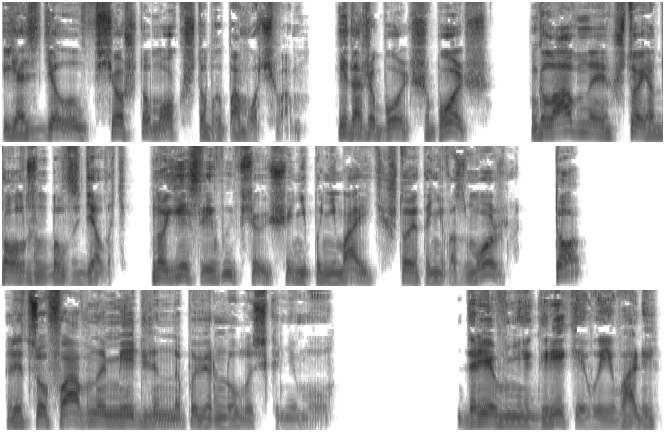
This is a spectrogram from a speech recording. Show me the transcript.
Я сделал все, что мог, чтобы помочь вам. И даже больше, больше. Главное, что я должен был сделать. Но если вы все еще не понимаете, что это невозможно, то... Лицо Фавна медленно повернулось к нему. Древние греки воевали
